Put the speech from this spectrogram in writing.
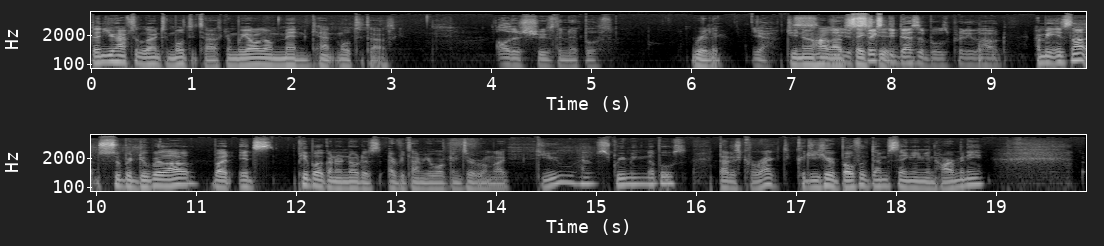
Then you have to learn to multitask, and we all know men can't multitask. I'll just choose the nipples. Really? Yeah. Do you know how loud 60? 60 decibels pretty loud. I mean, it's not super duper loud, but it's people are gonna notice every time you walk into a room. Like, do you have screaming nipples? That is correct. Could you hear both of them singing in harmony?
